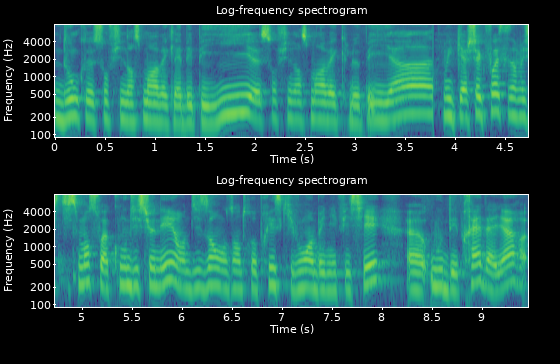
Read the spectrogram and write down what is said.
donc son financement avec la BPI, son financement avec le PIA. Oui, qu'à chaque fois ces investissements soient conditionnés en disant aux entreprises qui vont en bénéficier, ou des prêts d'ailleurs,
